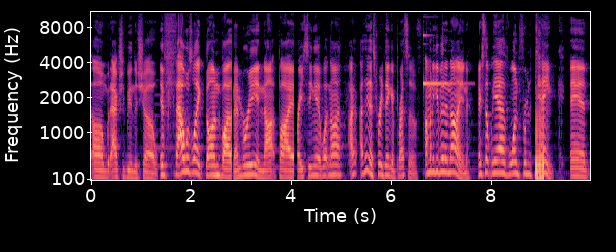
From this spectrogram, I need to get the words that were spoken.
um would actually be in the show. If that was like done by memory and not by tracing it whatnot, I, I think that's pretty dang impressive. I'm gonna give it a 9. Next up we have one from Tank, and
